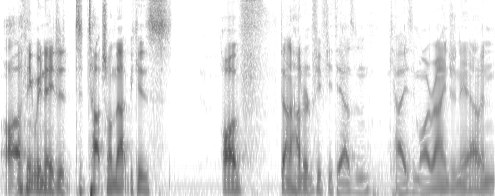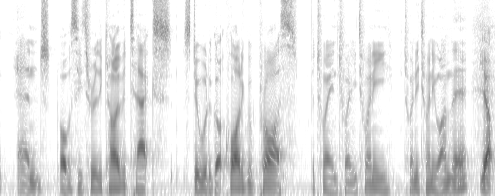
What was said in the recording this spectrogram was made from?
I think we needed to touch on that because I've done 150,000 k's in my Ranger now, and and obviously through the COVID tax, still would have got quite a good price between 2020 2021 there. Yep.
